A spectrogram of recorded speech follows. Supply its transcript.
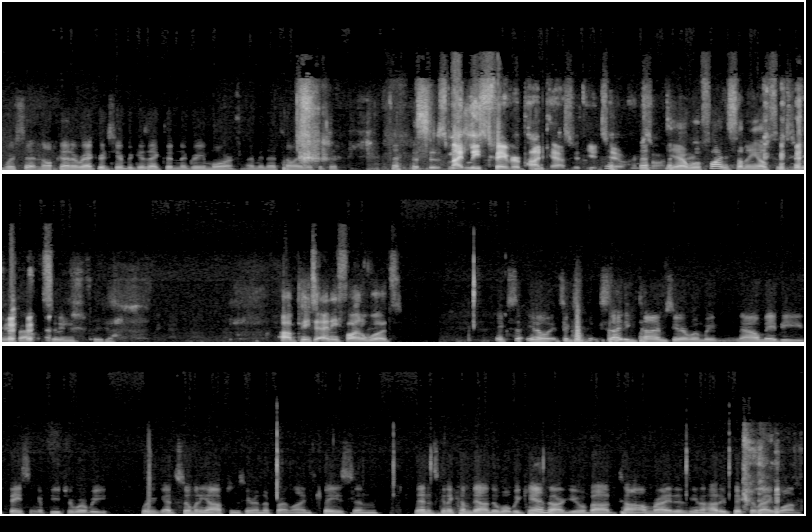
We're setting all kind of records here because I couldn't agree more. I mean, that's how I look at this. this is my least favorite podcast with you too. yeah, we'll find something else to agree about soon. Um, Peter, any final words? You know, it's exciting times here when we now may be facing a future where we we got so many options here in the frontline space, and then it's going to come down to what we can argue about, Tom. Right? Is you know how do you pick the right one?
